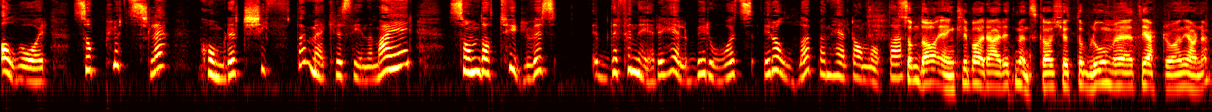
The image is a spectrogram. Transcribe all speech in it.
alle år. Så plutselig kommer det et skifte med Kristine Meyer, som da tydeligvis definerer hele byråets rolle på en helt annen måte. Som da egentlig bare er et menneske av kjøtt og blod med et hjerte og en hjerne?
